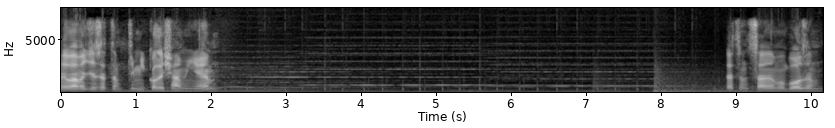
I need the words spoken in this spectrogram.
To chyba będzie za tamtymi kolesiami, nie? Za tym całym obozem.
